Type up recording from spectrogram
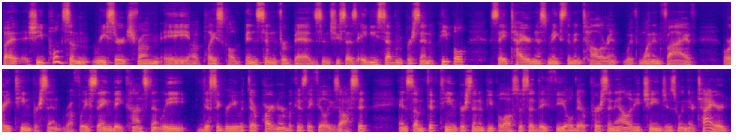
But she pulled some research from a, a, place called Benson for Beds, and she says 87% of people say tiredness makes them intolerant, with one in five, or 18% roughly, saying they constantly disagree with their partner because they feel exhausted. And some 15% of people also said they feel their personality changes when they're tired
